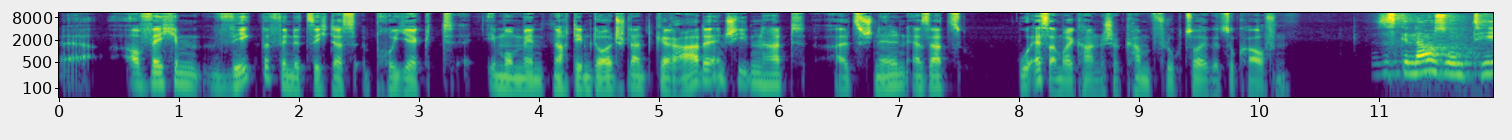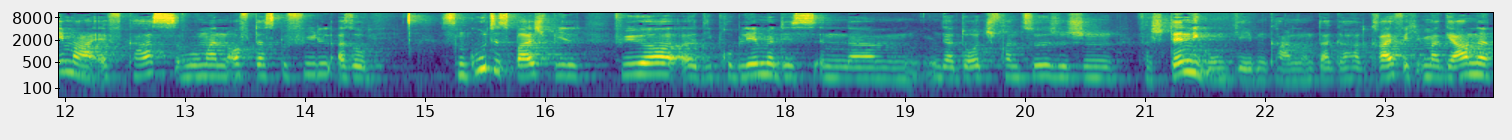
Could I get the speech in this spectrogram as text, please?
Äh, auf welchem Weg befindet sich das Projekt im Moment, nachdem Deutschland gerade entschieden hat, als schnellen Ersatz US-amerikanische Kampfflugzeuge zu kaufen? Das ist genau so ein Thema, FCAS, wo man oft das Gefühl, also das ist ein gutes Beispiel für äh, die Probleme, die es in, ähm, in der deutsch-französischen Verständigung geben kann. Und da greife ich immer gerne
